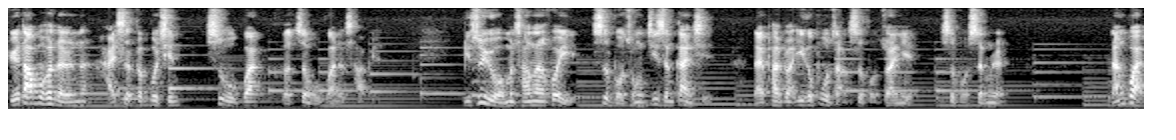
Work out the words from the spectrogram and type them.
绝大部分的人呢，还是分不清事务官和政务官的差别。以至于我们常常会以是否从基层干起来判断一个部长是否专业、是否胜任。难怪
